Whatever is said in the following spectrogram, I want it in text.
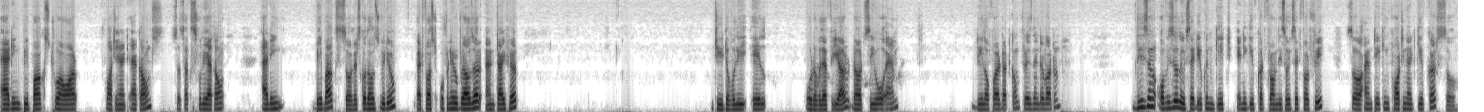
adding V-Bucks to our Fortnite accounts. So successfully account adding V-Bucks. So let's go to the host video. At first open your browser and type here. G w l o w f e r dot c o m dealoffer.com press the enter button. This is an official website. You can get any gift card from this website for free. So i'm taking Fortnite gift cards. So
